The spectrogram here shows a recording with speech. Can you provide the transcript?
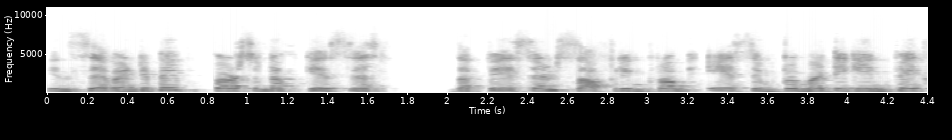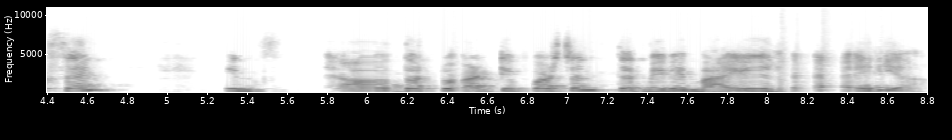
In 75% of cases, the patient suffering from asymptomatic infection. In uh, the 20%, that may be mild diarrhea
